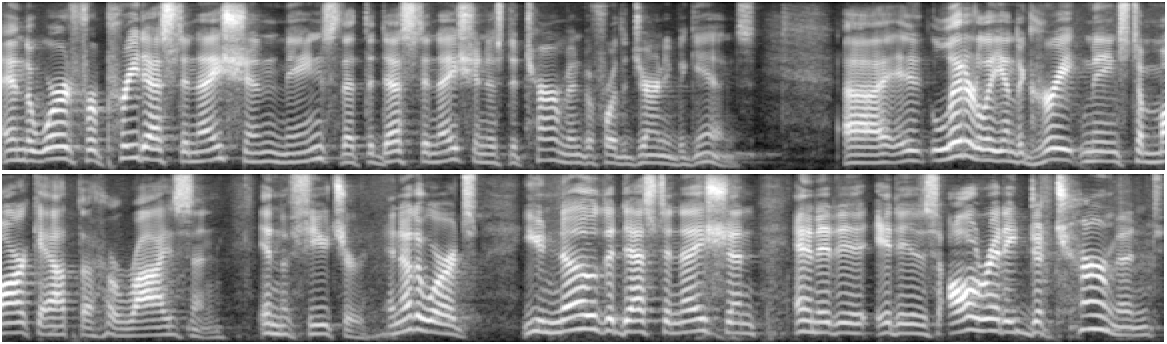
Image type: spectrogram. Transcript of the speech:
And the word for predestination means that the destination is determined before the journey begins. Uh, it literally in the Greek means to mark out the horizon in the future. In other words, you know the destination and it, it is already determined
